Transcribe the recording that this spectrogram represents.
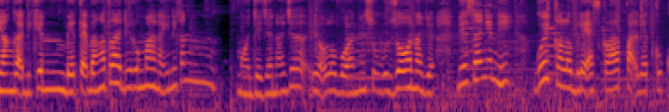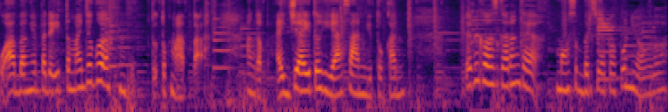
yang nggak bikin bete banget lah di rumah. Nah ini kan mau jajan aja. Ya Allah bawaannya suzon aja. Biasanya nih gue kalau beli es kelapa lihat kuku abangnya pada item aja gue tutup mata. Anggap aja itu hiasan gitu kan. Tapi kalau sekarang kayak mau sebersih apa pun ya Allah.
